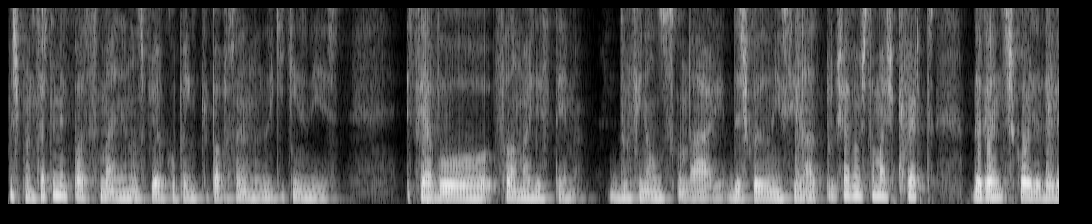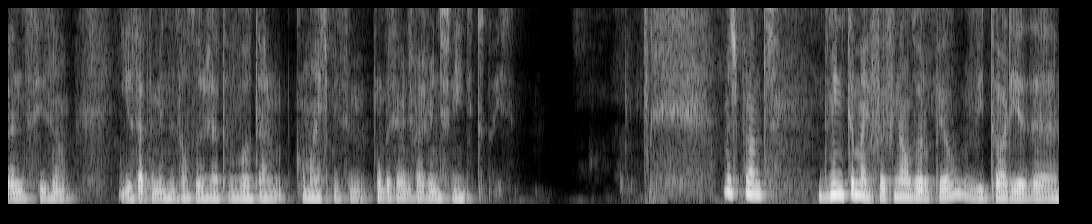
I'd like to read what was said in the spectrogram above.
Mas pronto, certamente para a semana, não se preocupem que para a próxima semana, daqui a 15 dias, se calhar vou falar mais desse tema do final do secundário, da escolha da universidade, porque já vamos estar mais perto da grande escolha, da grande decisão. E eu certamente nessa altura já vou estar com, mais com pensamentos mais bem definidos e tudo isso. Mas pronto, domingo também foi final do europeu, vitória da,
